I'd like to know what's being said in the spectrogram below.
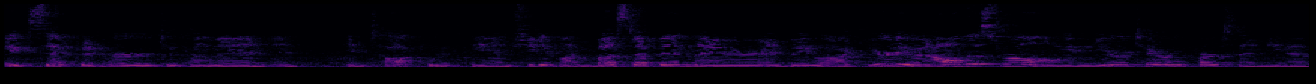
accepted her to come in and, and talk with him. She didn't like bust up in there and be like, You're doing all this wrong and you're a terrible person, you know.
